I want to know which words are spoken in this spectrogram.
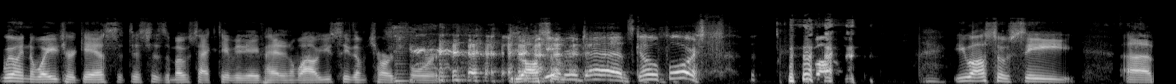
willing to wager a guess that this is the most activity they've had in a while. You see them charge forward. You also Gamer dads, go forth! you also see uh,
